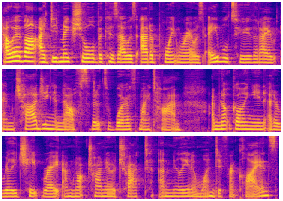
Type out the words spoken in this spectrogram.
However, I did make sure because I was at a point where I was able to that I am charging enough so that it's worth my time. I'm not going in at a really cheap rate. I'm not trying to attract a million and one different clients.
